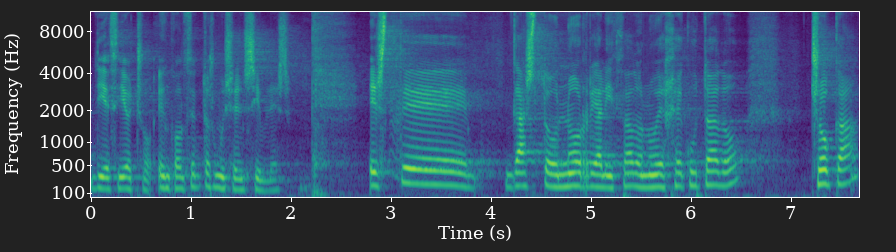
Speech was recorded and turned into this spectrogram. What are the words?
18, en conceptos muy sensibles. Este gasto no realizado, no ejecutado, choca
